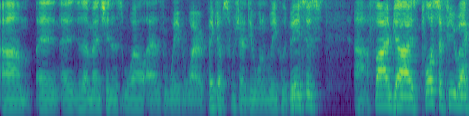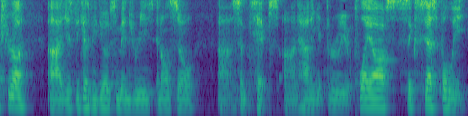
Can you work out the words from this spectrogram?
Um, and, and, as I mentioned, as well as the waiver wire pickups, which I do on a weekly basis. Uh, five guys plus a few extra, uh, just because we do have some injuries, and also uh, some tips on how to get through your playoffs successfully.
